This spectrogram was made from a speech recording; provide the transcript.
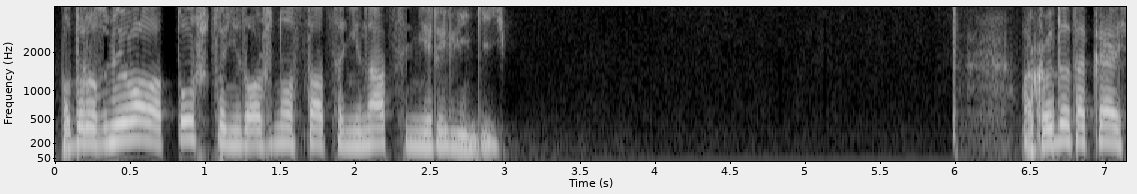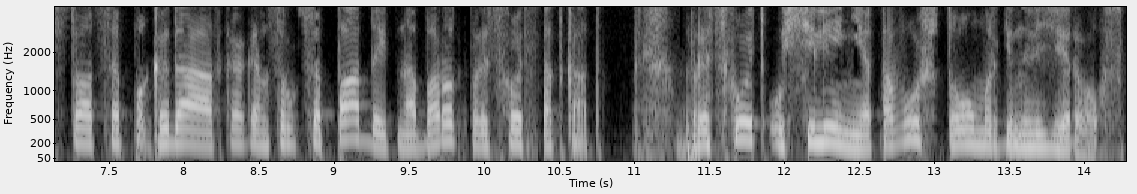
подразумевала то, что не должно остаться ни нации, ни религий. А когда такая ситуация, когда конструкция падает, наоборот, происходит откат происходит усиление того, что маргинализировалось.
